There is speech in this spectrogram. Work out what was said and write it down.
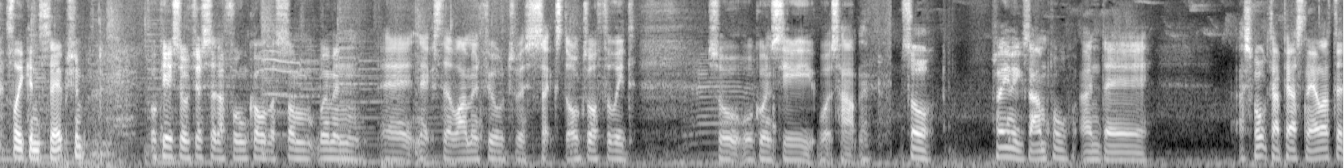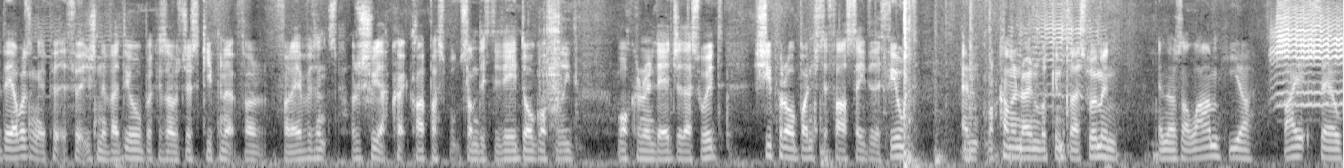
it's like Inception. Okay, so just had a phone call with some women uh, next to the lambing fields with six dogs off the lead. So we'll go and see what's happening. So, prime example, and uh, I spoke to a person earlier today. I wasn't going to put the footage in the video because I was just keeping it for, for evidence. I'll just show you a quick clip. I spoke to somebody today, dog off the lead, walking around the edge of this wood. Sheep are all bunched the far side of the field, and we're coming around looking for this woman. And there's a lamb here by itself.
